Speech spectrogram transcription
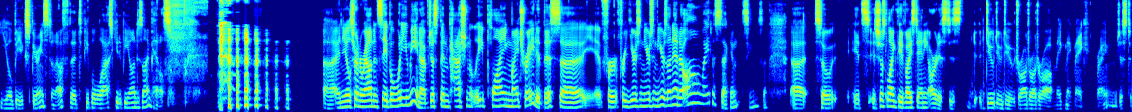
you'll be experienced enough that people will ask you to be on design panels Uh, and you'll turn around and say, "But what do you mean? I've just been passionately plying my trade at this uh, for for years and years and years on end." Oh, wait a second. Uh, so it's it's just like the advice to any artist is do do do draw draw draw make make make right. Just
